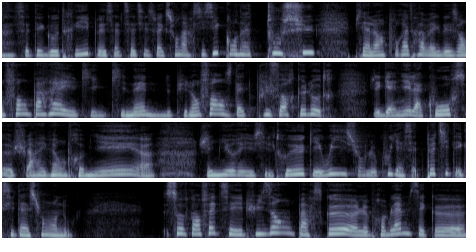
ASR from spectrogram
cette égo et cette satisfaction narcissique qu'on a tous eu. Puis alors pour être avec des enfants, pareil, qui, qui naissent depuis l'enfance, d'être plus fort que l'autre. J'ai gagné la course, je suis arrivée en premier, euh, j'ai mieux réussi le truc. Et oui, sur le coup, il y a cette petite excitation en nous. Sauf qu'en fait, c'est épuisant parce que euh, le problème, c'est que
